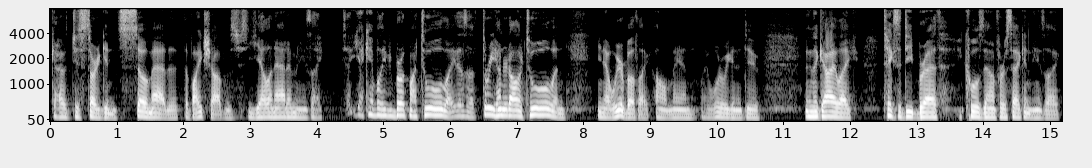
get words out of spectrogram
guy just started getting so mad that the bike shop was just yelling at him. And he's like, he's like, yeah, I can't believe you broke my tool. Like, this is a $300 tool. And, you know, we were both like, oh man, like, what are we going to do? And the guy like takes a deep breath. He cools down for a second and he's like,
